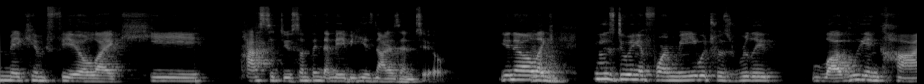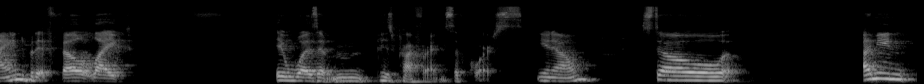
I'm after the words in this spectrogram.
make him feel like he has to do something that maybe he's not as into. You know, mm. like he was doing it for me, which was really lovely and kind, but it felt like it wasn't his preference, of course, you know? So, I mean,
